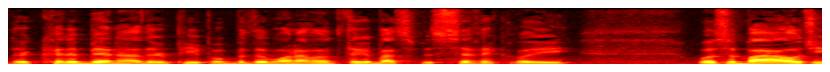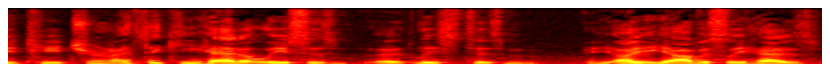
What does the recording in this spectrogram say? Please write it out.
There could have been other people, but the one I'm going to think about specifically was a biology teacher, and I think he had at least his at least his he, he obviously had his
